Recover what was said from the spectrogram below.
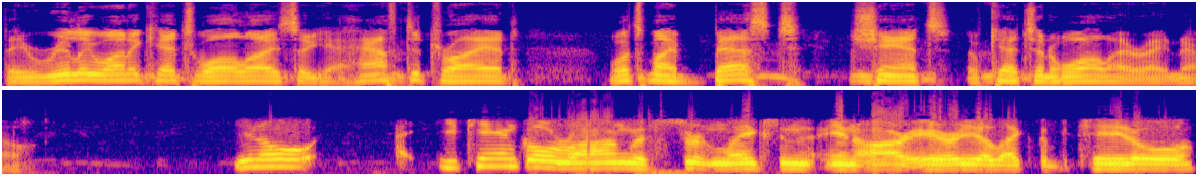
They really want to catch walleye, so you have to try it. What's my best chance of catching a walleye right now? You know, you can't go wrong with certain lakes in in our area, like the Potato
